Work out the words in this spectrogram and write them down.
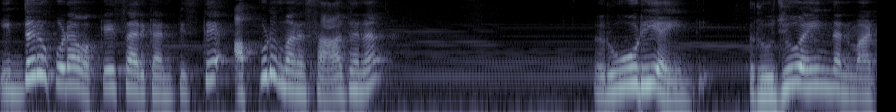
ఇద్దరు కూడా ఒకేసారి కనిపిస్తే అప్పుడు మన సాధన రూఢి అయింది రుజువు అయిందనమాట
